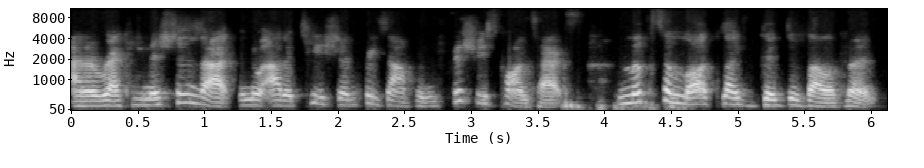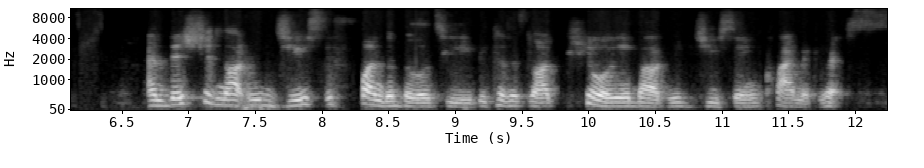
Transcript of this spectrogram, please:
And a recognition that you know, adaptation, for example, in fisheries context, looks a lot like good development. And this should not reduce the fundability because it's not purely about reducing climate risks.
